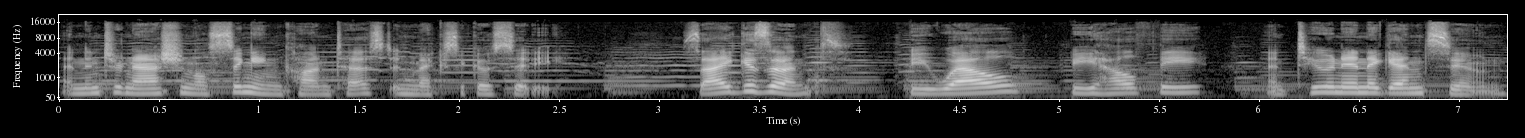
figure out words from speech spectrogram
an international singing contest in Mexico City. Sei gesund, be well, be healthy, and tune in again soon.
